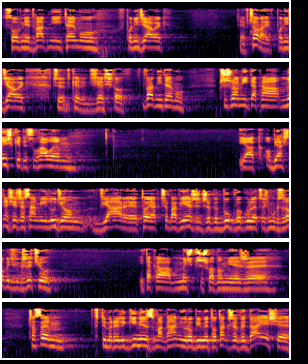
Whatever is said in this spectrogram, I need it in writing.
dosłownie dwa dni temu, w poniedziałek, czy wczoraj, w poniedziałek, czy kiedy, dzisiaj środę, dwa dni temu, przyszła mi taka myśl, kiedy słuchałem, jak objaśnia się czasami ludziom wiarę, to jak trzeba wierzyć, żeby Bóg w ogóle coś mógł zrobić w ich życiu. I taka myśl przyszła do mnie, że czasem w tym religijnym zmaganiu robimy to tak, że wydaje się,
